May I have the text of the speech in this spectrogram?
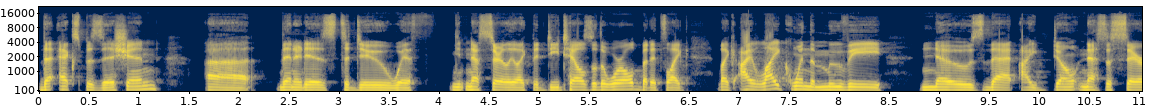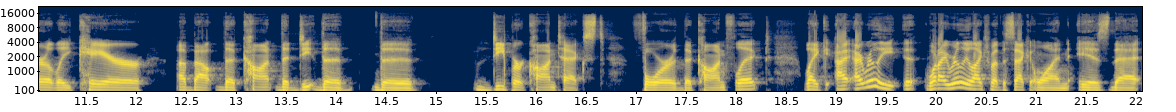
the exposition uh, than it is to do with necessarily like the details of the world. But it's like like I like when the movie knows that I don't necessarily care about the con the de- the the deeper context for the conflict. Like I, I really what I really liked about the second one is that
